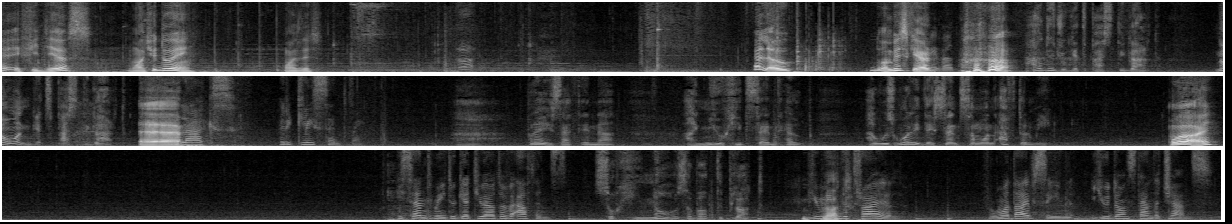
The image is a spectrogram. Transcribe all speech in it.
Hey, Phidias. What you doing? What's this? Hello. Don't be scared. How did you get past the guard? No one gets past the guard. Uh, Relax. Pericles sent me. Praise Athena. I knew he'd send help. I was worried they sent someone after me. why? He sent me to get you out of Athens. So he knows about the plot. You Plot? mean the trial? From what I've seen, you don't stand a chance.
